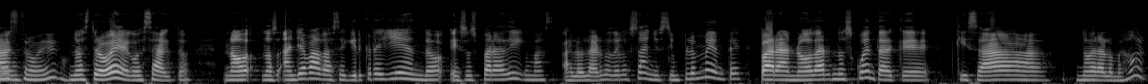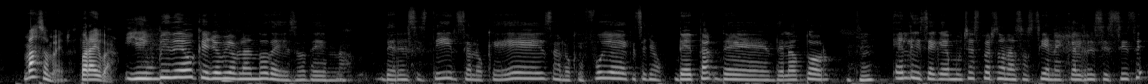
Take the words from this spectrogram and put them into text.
nuestro ego. Nuestro ego, exacto no, nos han llevado a seguir creyendo esos paradigmas a lo largo de los años simplemente para no darnos cuenta de que quizá no era lo mejor. Más o menos, por ahí va. Y un video que yo vi hablando de eso, de, de resistirse a lo que es, a lo que fue, qué sé yo, de, de del autor, él dice que muchas personas sostienen que el resistirse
